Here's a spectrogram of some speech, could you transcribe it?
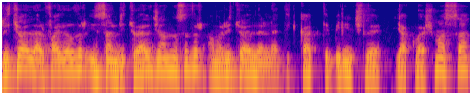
Ritüeller faydalıdır. İnsan ritüel canlısıdır ama ritüellerine dikkatli, bilinçli yaklaşmazsa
